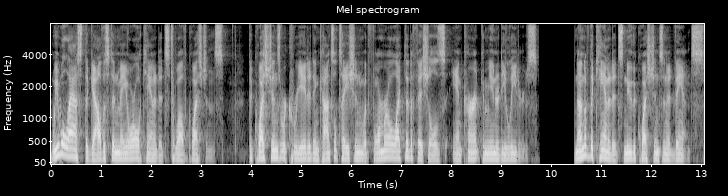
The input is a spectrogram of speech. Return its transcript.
We will ask the Galveston mayoral candidates 12 questions. The questions were created in consultation with former elected officials and current community leaders. None of the candidates knew the questions in advance.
